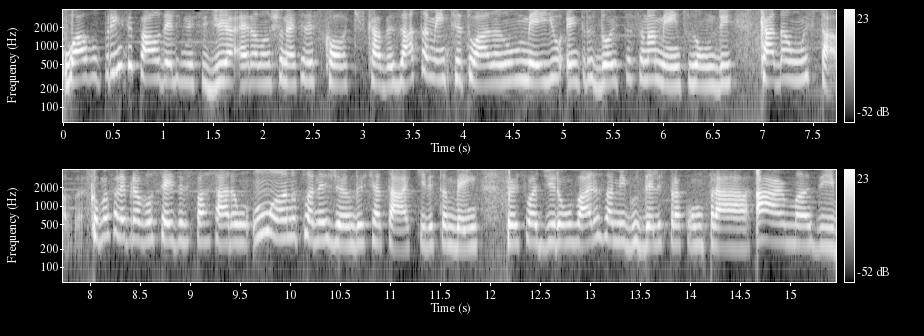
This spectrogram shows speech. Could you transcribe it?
O alvo principal deles nesse dia era a lanchonete da escola, que ficava exatamente situada no meio entre os dois estacionamentos onde cada um estava. Como eu falei para vocês, eles passaram um ano planejando esse ataque. Eles também persuadiram vários amigos deles para comprar armas e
